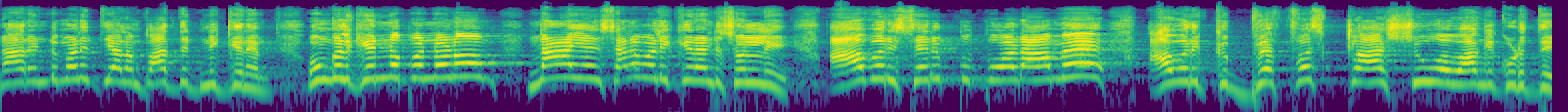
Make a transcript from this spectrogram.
நான் ரெண்டு மணித்தியாலம் பார்த்துட்டு நிற்கிறேன் உங்களுக்கு என்ன பண்ணணும்? நான் என் செலவழிக்கிறேன்னு சொல்லி அவர் செருப்பு போடாம அவருக்கு ஃபர்ஸ்ட் கிளாஸ் ஷூவை வாங்கி கொடுத்து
